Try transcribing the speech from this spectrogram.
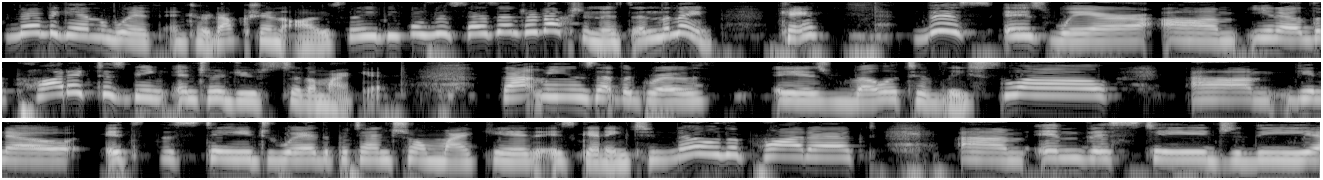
We're going to begin with introduction, obviously, because it says introduction. It's in the name. Okay. This is where, um, you know, the product is being introduced to the market. That means that the growth is relatively slow. Um, you know, it's the stage where the potential market is getting to know the product. Um, in this stage, the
